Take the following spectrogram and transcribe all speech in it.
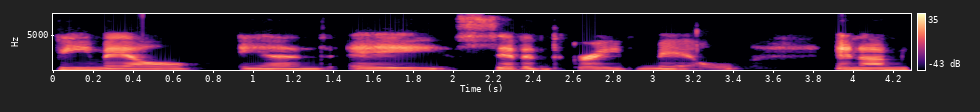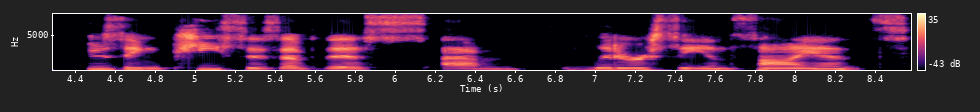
female, and a seventh grade male. And I'm using pieces of this um, literacy and science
